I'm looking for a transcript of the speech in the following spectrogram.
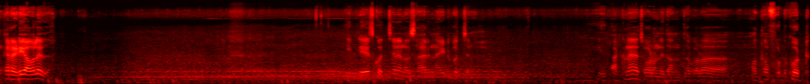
ఇంకా రెడీ అవ్వలేదు. ఈ ప్లేస్కి వచ్చాను నేను ఒకసారి నైట్కి వచ్చాను. ఇది పక్కనే చూడండి ఇదంతా కూడా మొత్తం food court.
